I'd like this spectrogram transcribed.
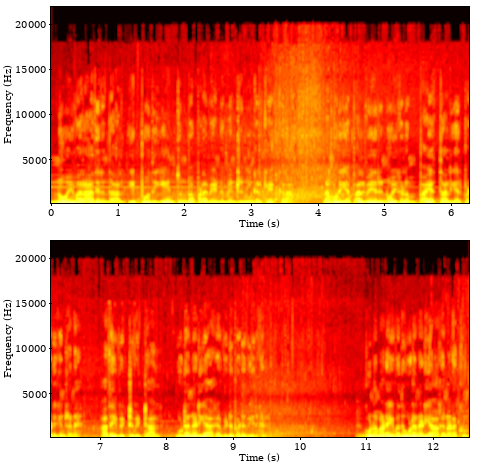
நோய் வராதிருந்தால் இப்போது ஏன் துன்பப்பட வேண்டும் என்று நீங்கள் கேட்கலாம். நம்முடைய பல்வேறு நோய்களும் பயத்தால் ஏற்படுகின்றன. அதை விட்டுவிட்டால் உடனடியாக விடுபடுவீர்கள். குணமடைவது உடனடியாக நடக்கும்.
